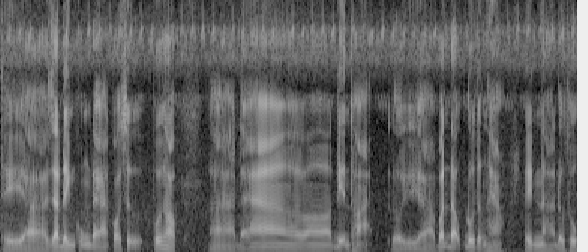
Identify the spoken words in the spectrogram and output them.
thì uh, gia đình cũng đã có sự phối hợp uh, đã uh, điện thoại rồi uh, vận động đối tượng Hào lên đầu thú.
